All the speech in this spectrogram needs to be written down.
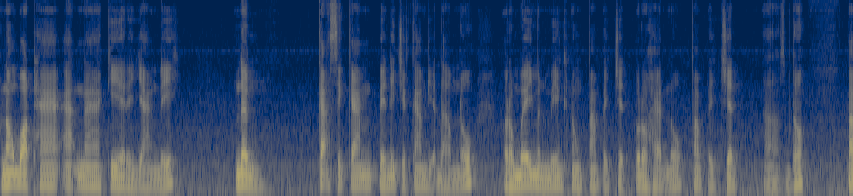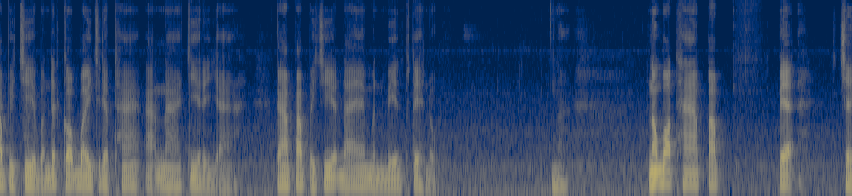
ក្នុងបទថាអនាគិរិយ៉ាងនេះនិងកសិកម្មពាណិជ្ជកម្មជាដើមនោះរមែងមិនមានក្នុងបព្វជិតព្រោះហេតុនោះបព្វជិត សំទោសបព្វជាបណ្ឌិតក៏បីជ្រាបថាអនាគិរិយា ការបព្វជាដែលមិនមានផ្ទះនោះណាក្នុងបទថាបពៈចៃ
